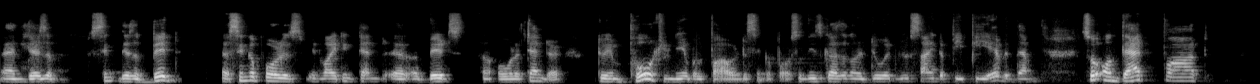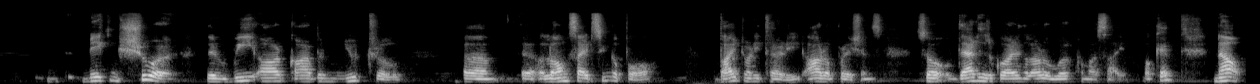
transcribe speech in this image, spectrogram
and there's a there's a bid. Uh, Singapore is inviting tend, uh, bids uh, over a tender to import renewable power into Singapore. So these guys are going to do it. We've signed a PPA with them. So on that part, making sure that we are carbon neutral um, uh, alongside Singapore by 2030, our operations. So that is requiring a lot of work from our side. Okay. Now,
